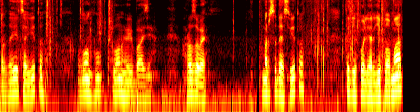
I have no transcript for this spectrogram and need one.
Продається Vito в, лонгу, в лонговій базі. Грозове. Mercedes Vito. Такий колір дипломат.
